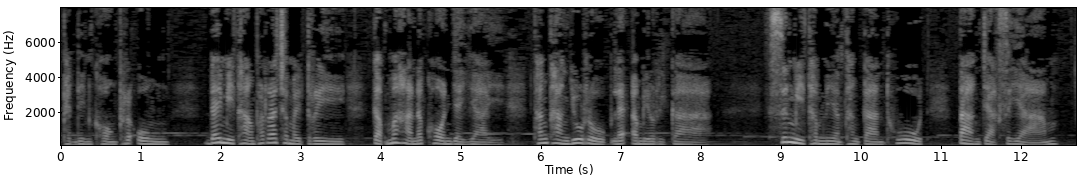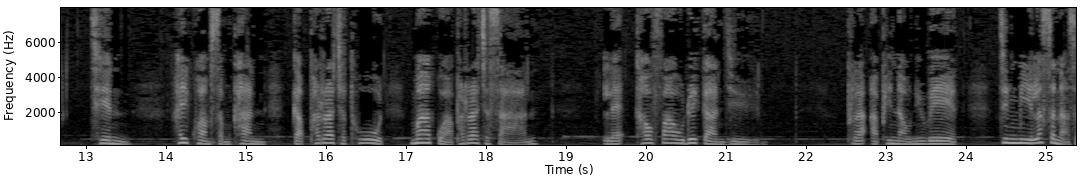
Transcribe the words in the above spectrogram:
แผ่นดินของพระองค์ได้มีทางพระราชมัยตรีกับมหานครใหญ่ ๆ ทั้งทางยุโรปและอเมริกา ซึ่งมีธรรมเนียมทางการทูตต่างจากสยาม เช่น ให้ความสำคัญกับพระราชทูตมากกว่าพระราชสาร และเข้าเฝ้าด้วยการยืน พระอภินาวนิเวศ จึงมีลักษณะส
